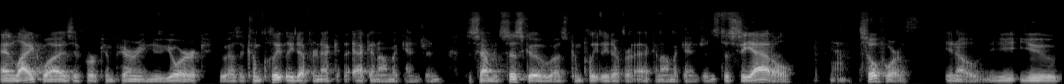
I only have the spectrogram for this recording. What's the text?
And likewise, if we're comparing New York, who has a completely different ec- economic engine, to San Francisco, who has completely different economic engines, to Seattle, yeah. so forth, you know, you you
